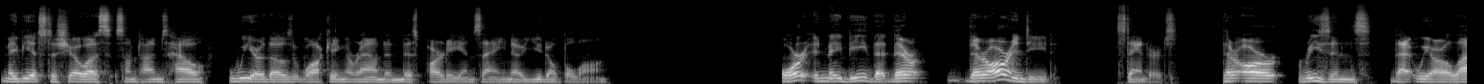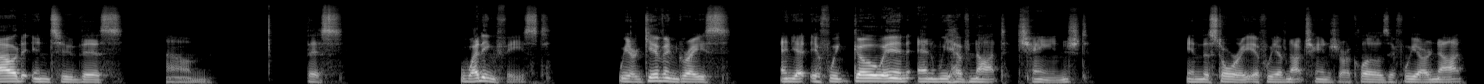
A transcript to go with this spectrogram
maybe it's to show us sometimes how we are those walking around in this party and saying, no, you don't belong. Or it may be that there, there are indeed standards. There are reasons that we are allowed into this, um, this wedding feast. We are given grace, and yet if we go in and we have not changed, in the story if we have not changed our clothes, if we are not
